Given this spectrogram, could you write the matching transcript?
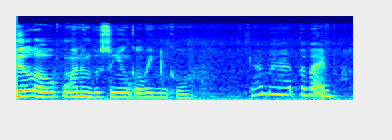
below kung anong gusto niyong gawin ko. Salamat. Bye-bye.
